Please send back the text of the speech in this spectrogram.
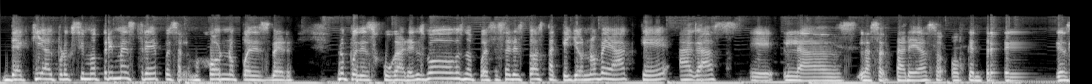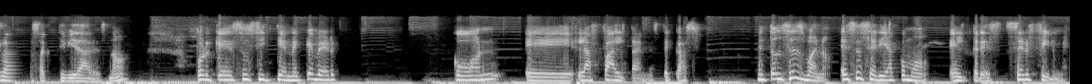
de aquí al próximo trimestre, pues a lo mejor no puedes ver, no puedes jugar Xbox, no puedes hacer esto hasta que yo no vea que hagas eh, las, las tareas o, que entregues las actividades, ¿no? Porque eso sí tiene que ver con eh, la falta en este caso. Entonces, bueno, ese sería como el tres, ser firme.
